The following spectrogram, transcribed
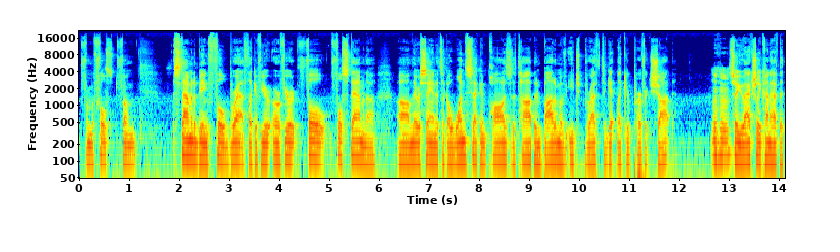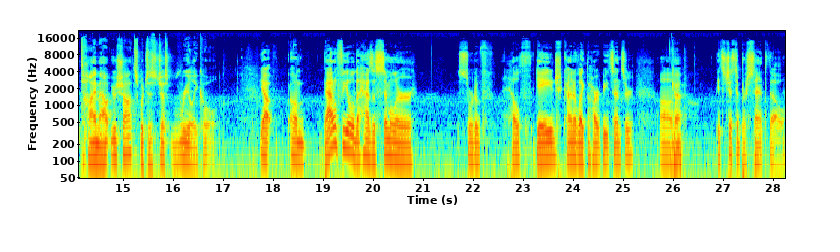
from a full from stamina being full breath. Like if you're or if you're at full full stamina. Um, they were saying it's like a one second pause at the top and bottom of each breath to get like your perfect shot. Mm-hmm. So you actually kind of have to time out your shots, which is just really cool. Yeah, um, Battlefield has a similar sort of health gauge, kind of like the heartbeat sensor. Um, okay. It's just a percent though,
